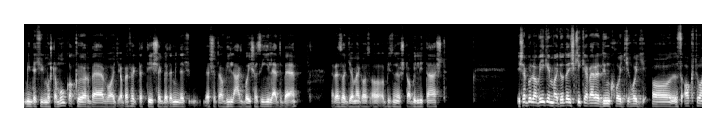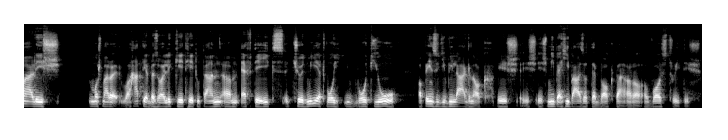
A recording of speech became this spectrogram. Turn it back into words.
mindegy, hogy most a munkakörbe, vagy a befektetésekbe, de mindegy esetre a világba és az életbe, mert ez adja meg az, a bizonyos stabilitást. És ebből a végén majd oda is kikeveredünk, hogy, hogy az aktuális most már a háttérbe zajlik két hét után um, FTX csőd miért volt, jó a pénzügyi világnak, és, és, és mibe hibázott ebbe aktára a Wall Street is.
